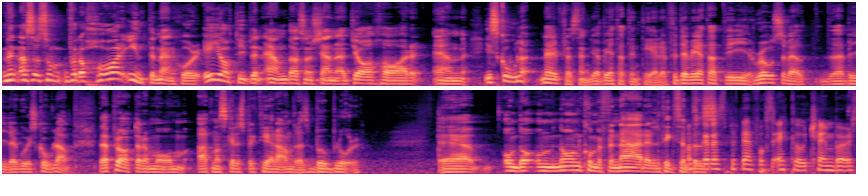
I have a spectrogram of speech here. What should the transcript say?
men alltså, som, vadå, har inte människor, är jag typ den enda som känner att jag har en, i skolan, nej förresten, jag vet att det inte är det, för jag vet att i Roosevelt, där vi går i skolan, där pratar de om att man ska respektera andras bubblor. Eh, om, de, om någon kommer för nära eller till exempel... Man ska respektera folks echo chambers.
